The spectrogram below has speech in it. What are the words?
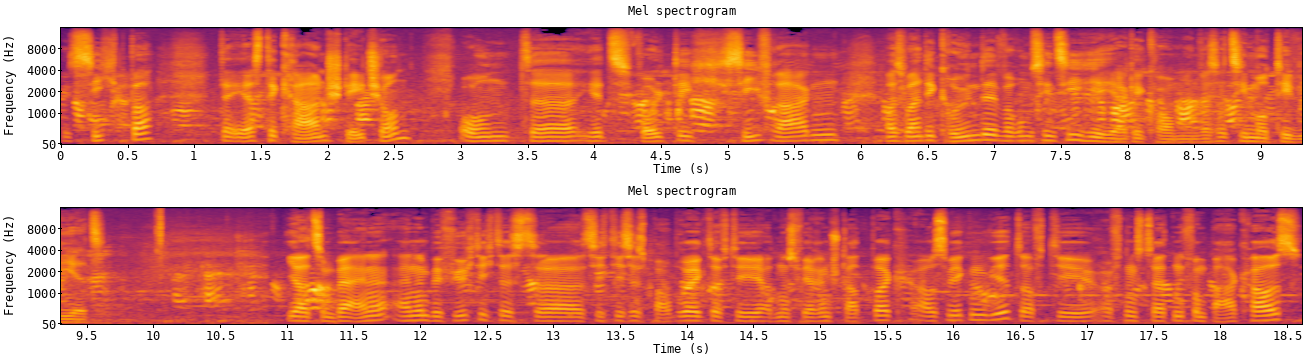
ist sichtbar. Der erste Kran steht schon. Und äh, jetzt wollte ich Sie fragen, was waren die Gründe, warum sind Sie hierher gekommen? Was hat Sie motiviert? Ja, zum einen befürchte ich, dass äh, sich dieses Bauprojekt auf die Atmosphäre im Stadtpark auswirken wird, auf die Öffnungszeiten vom Parkhaus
